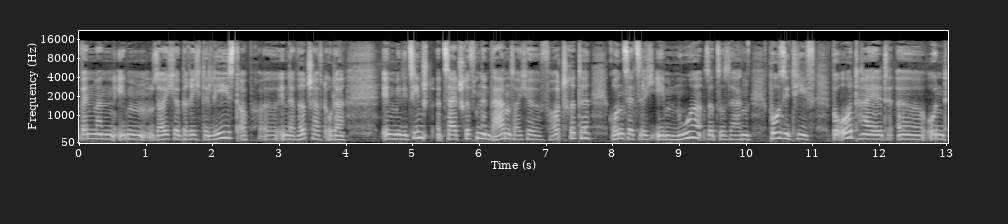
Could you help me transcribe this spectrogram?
wenn man eben solche Berichte liest, ob äh, in der Wirtschaft oder in Medizinzeitschriften, dann werden solche Fortschritte grundsätzlich eben nur sozusagen positiv beurteilt äh, und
